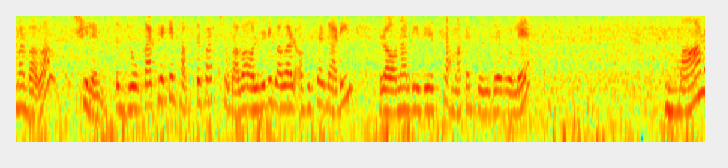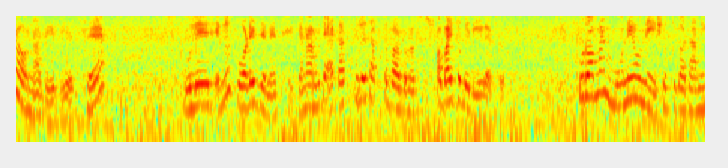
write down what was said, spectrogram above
আমার বাবা ছিলেন। তো জোকা থেকে ভাবতে পারছ, বাবা অলরেডি বাবার অফিসের গাড়ি রওনা দিয়ে দিয়েছে আমাকে তুলবে বলে। মা রওনা দিয়ে দিয়েছে। স্কুলে এগুলো পরে জেনেছি কেন আমি তো একা স্কুলে থাকতে পারব না, সবাই তো বেরিয়ে গেছে। পুরো আমার মনেও নেই, সত্যি কথা, আমি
